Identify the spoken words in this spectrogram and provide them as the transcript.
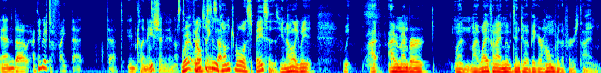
And uh, I think we have to fight that that inclination in us We're, we're just things up. uncomfortable with spaces, you know. Like we, we, I, I remember when my wife and I moved into a bigger home for the first time,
